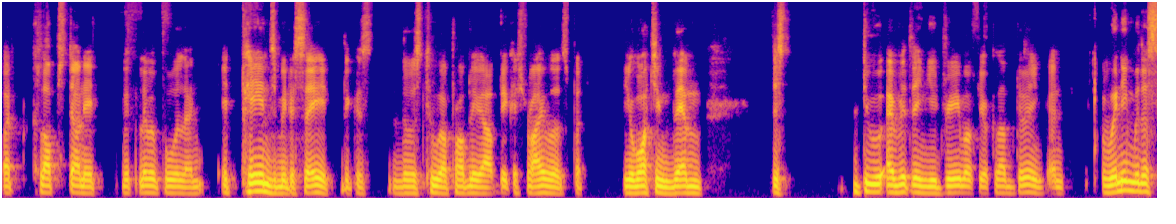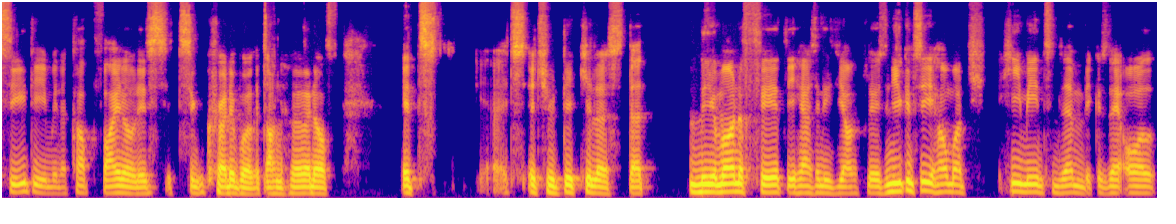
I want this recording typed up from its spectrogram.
but Klopp's done it with Liverpool, and it pains me to say it because those two are probably our biggest rivals. But you're watching them just do everything you dream of your club doing, and winning with a C team in a cup final is it's incredible. It's unheard of. It's it's it's ridiculous that the amount of faith he has in his young players, and you can see how much he means to them because they're all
